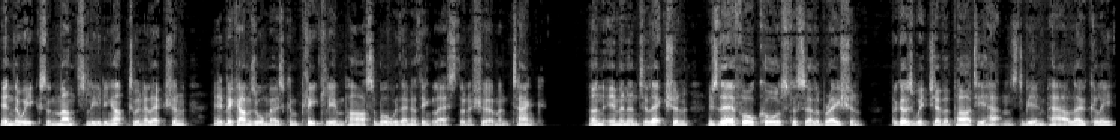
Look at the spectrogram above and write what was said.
In the weeks and months leading up to an election, it becomes almost completely impassable with anything less than a Sherman tank. An imminent election is therefore cause for celebration, because whichever party happens to be in power locally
